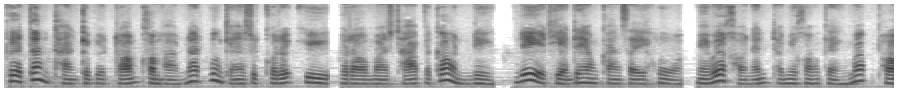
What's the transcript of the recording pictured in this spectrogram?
เพื่อต้านทานกระเบียดท้อมของมหาอำนาจผู้แก่งสุดคนอื่นเรามาช้าไปก้อนหนึ่งเย่เทียนได้ทำการใส่หัวแม้ว่าเขานั้นจะมีความแก่งมากพอ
